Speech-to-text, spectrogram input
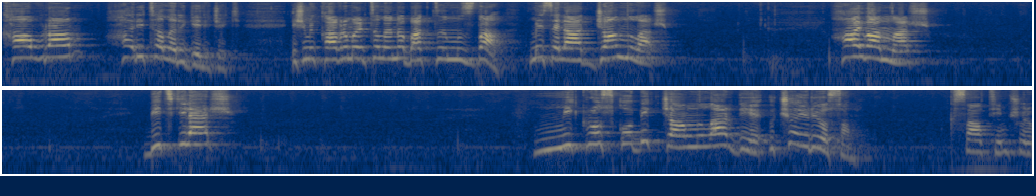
kavram haritaları gelecek. E şimdi kavram haritalarına baktığımızda mesela canlılar, hayvanlar, bitkiler, mikroskobik canlılar diye üçe ayırıyorsam kısaltayım şöyle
